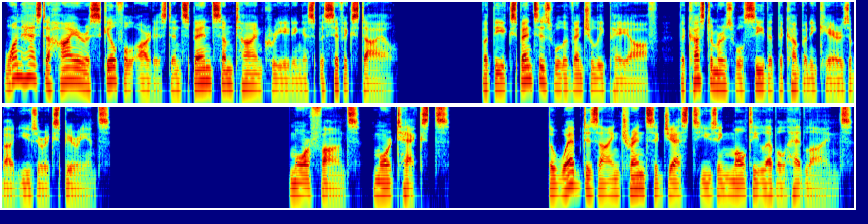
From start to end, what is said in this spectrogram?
One has to hire a skillful artist and spend some time creating a specific style. But the expenses will eventually pay off, the customers will see that the company cares about user experience. More fonts, more texts. The web design trend suggests using multi level headlines.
